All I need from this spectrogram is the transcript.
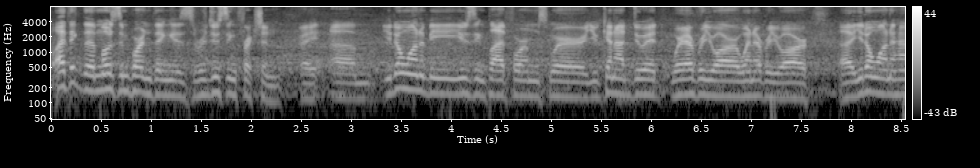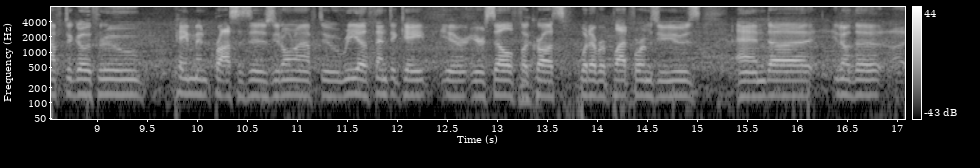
Well, I think the most important thing is reducing friction, right? Um, you don't want to be using platforms where you cannot do it wherever you are, whenever you are. Uh, you don't want to have to go through payment processes. You don't have to re-authenticate your, yourself yeah. across whatever platforms you use. And uh, you know, the uh,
